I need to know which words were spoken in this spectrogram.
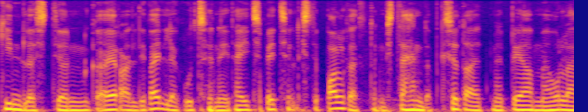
kindlasti on ka eraldi väljakutse neid häid spetsialiste palgata, mis tähendabki seda, et me peame olema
